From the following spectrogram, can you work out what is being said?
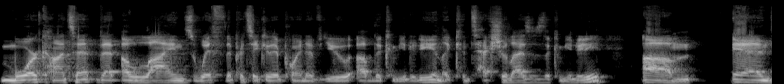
more content that aligns with the particular point of view of the community and like contextualizes the community. Um, and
